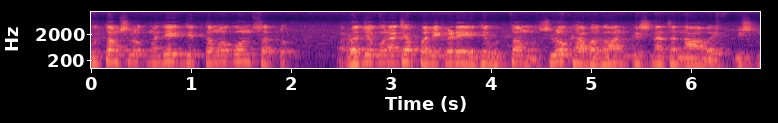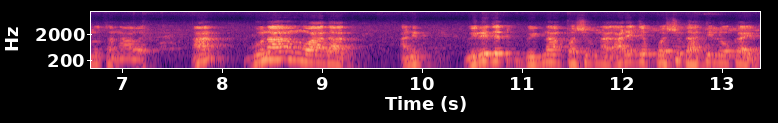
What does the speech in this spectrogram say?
उत्तम श्लोक म्हणजे जे तमगुण सत्व रजगुणाच्या पलीकडे जे उत्तम श्लोक हा भगवान कृष्णाचं नाव आहे विष्णूचं नाव आहे. हा? गुणांवादात आणि विरेजित विघ्ना पशुघ्ना अरे जे पशुघाती लोक आहेत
